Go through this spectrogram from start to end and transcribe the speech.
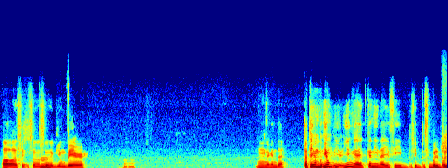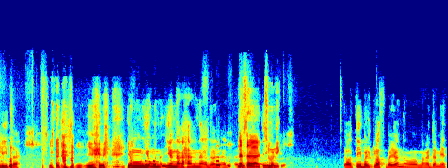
Oo, su- sunusunog yung bear. Oo. Mm, naganda. Pati yung, yung, yung, yun nga, kanina, yung si, si, si Bulbulita. Y- y- yung, yung, yung nakahang na, ano, na, ano Nasa lang, tunic. O, tablecloth ba yun? O mga damit?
